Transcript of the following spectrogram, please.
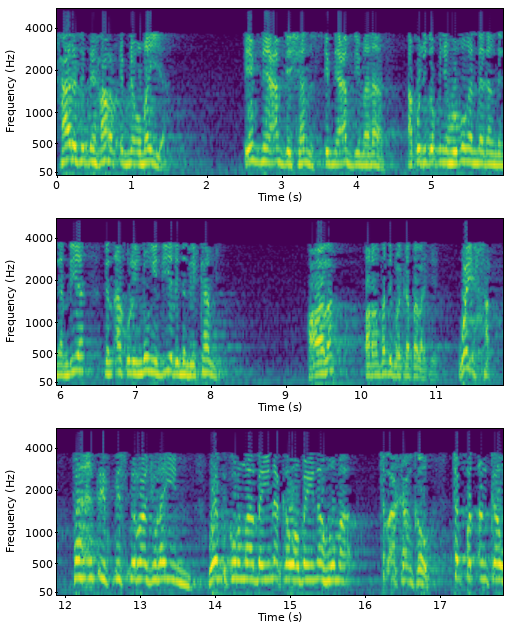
Harith ibn Harb ibn Umayyah. Ibni Abdi Syams, Ibni Abdi Manaf. Aku juga punya hubungan dagang dengan dia dan aku lindungi dia di negeri kami. Allah orang tadi berkata lagi, "Waihak, fahtif bismi rajulain wadhkur ma bainaka wa bainahuma." Celaka engkau, cepat engkau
